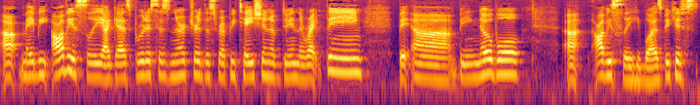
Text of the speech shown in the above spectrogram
Uh, maybe, obviously, I guess Brutus has nurtured this reputation of doing the right thing, be, uh, being noble. Uh, obviously, he was, because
